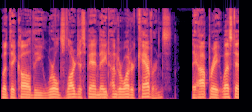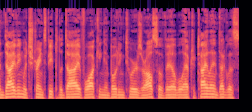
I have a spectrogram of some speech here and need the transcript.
what they call the world's largest man-made underwater caverns. They operate West End Diving, which trains people to dive. Walking and boating tours are also available. After Thailand, Douglas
